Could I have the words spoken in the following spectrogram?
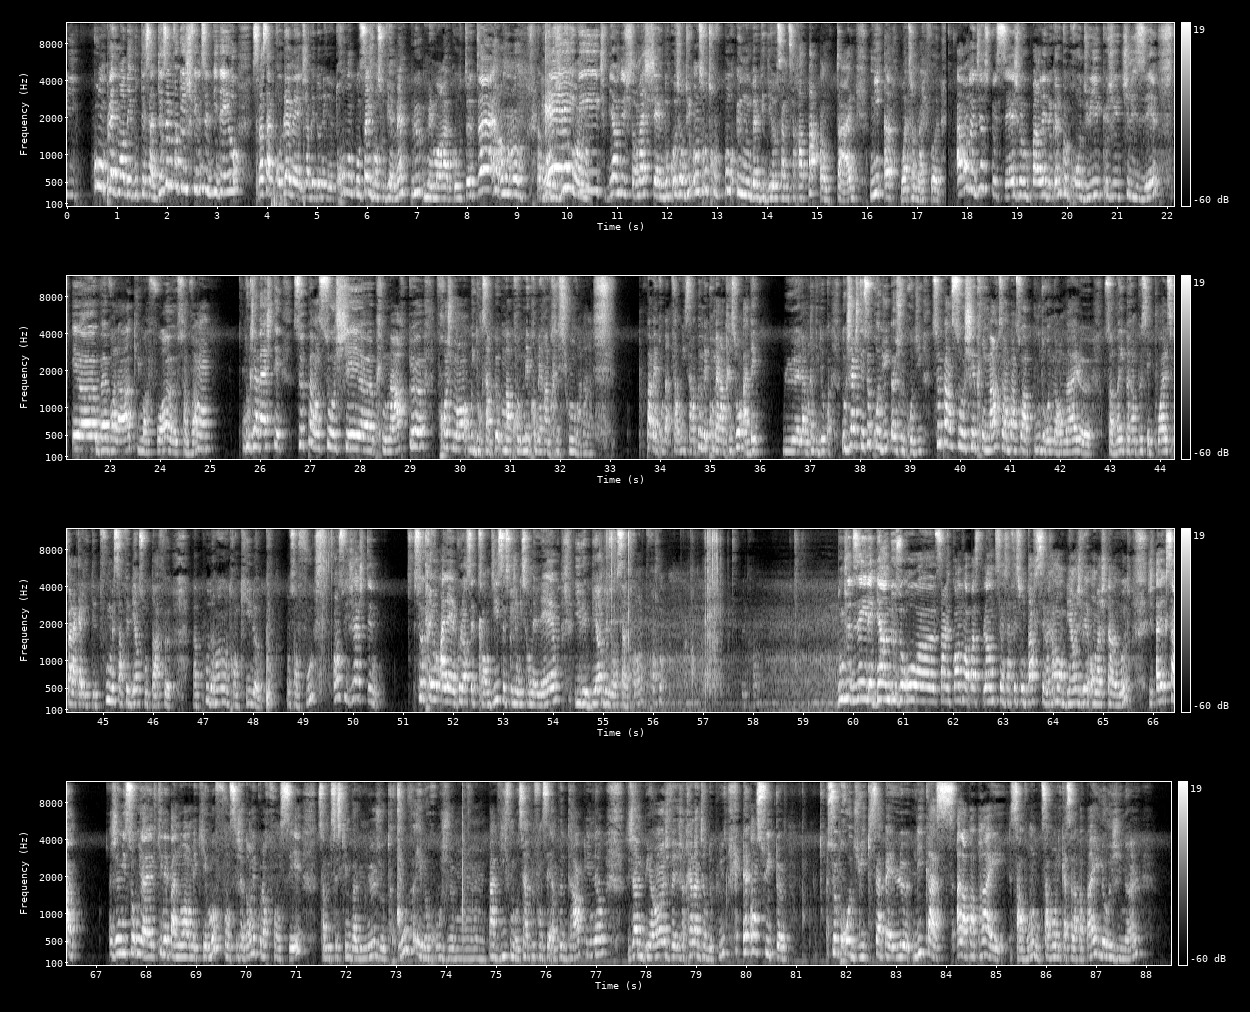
suis complètement dégoûtée. C'est la deuxième fois que je filme cette vidéo. C'est pas ça le problème. J'avais donné de trop bons conseils. Je m'en souviens même plus. Mais moi raconte Bonjour. Hey bitch, bienvenue sur ma chaîne. Donc aujourd'hui, on se retrouve pour une nouvelle vidéo. Ça ne sera pas un tag ni un What's on my phone. Avant de dire ce que c'est, je vais vous parler de quelques produits que j'ai utilisés. Et euh, ben voilà, qui ma foi, euh, ça va. Hein. Donc j'avais acheté ce pinceau chez euh, Primark. franchement, oui, donc c'est un peu mes premières impressions, voilà. Pas mes premières, enfin oui, c'est un peu mes premières impressions avec la vraie vidéo quoi. Donc j'ai acheté ce produit, euh, ce produit, ce pinceau chez Primark, c'est un pinceau à poudre normal, euh, ça va, il un peu ses poils, c'est pas la qualité de fou, mais ça fait bien son taf. la poudre, hein, tranquille, on s'en fout. Ensuite j'ai acheté ce crayon à lèvres couleur 710, c'est ce que j'ai mis sur mes lèvres. Il est bien 2,50€. Franchement, Donc je disais, il est bien 2,50€, on va pas se plaindre, ça, fait son taf, c'est vraiment bien. Je vais en acheter un autre. Avec ça, j'ai mis ce rouge à lèvres qui n'est pas noir mais qui est mauve foncé. J'adore les couleurs foncées. C'est ce qui me va le mieux, je trouve. Et le rouge, hum, pas vif, mais aussi un peu foncé, un peu dark, you know. J'aime bien, je vais rien à dire de plus. Et ensuite, ce produit qui s'appelle le Licas à la papaye savon, donc savon Licas à la papaye, l'original.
